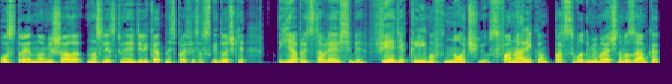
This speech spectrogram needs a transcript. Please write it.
острое, но мешала наследственная деликатность профессорской дочки. Я представляю себе Федя Климов ночью с фонариком под сводами мрачного замка.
